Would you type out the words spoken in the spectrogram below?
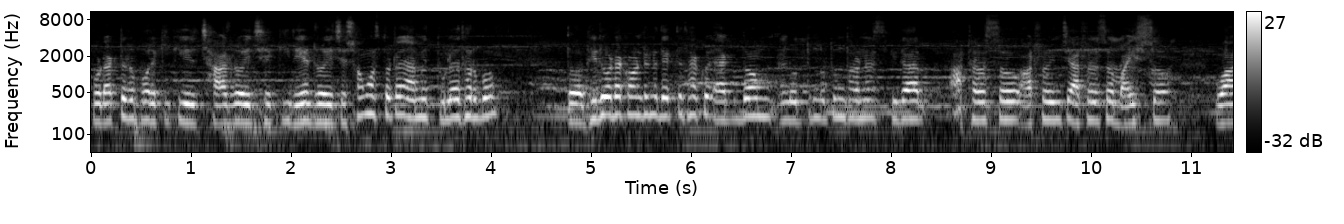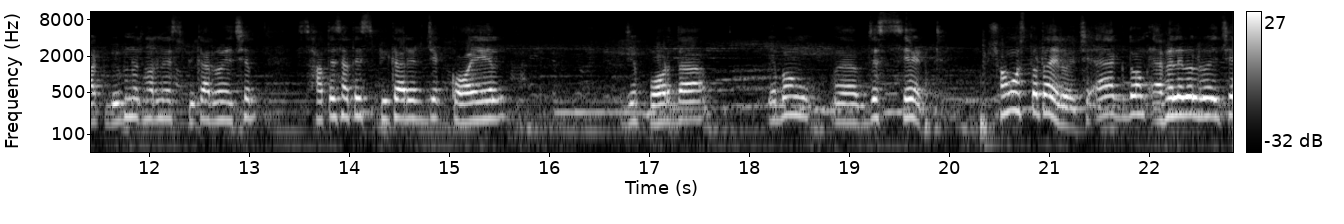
প্রোডাক্টের উপরে কী কী ছাড় রয়েছে, কী রেট রয়েছে, সমস্তটাই আমি তুলে ধরবো। তো ভিডিওটা কন্টিনিউ দেখতে থাকো, একদম নতুন নতুন ধরনের স্পিকার আঠারোশো, আঠেরো ইঞ্চি, আঠারোশো বাইশশো ওয়াট, বিভিন্ন ধরনের স্পিকার রয়েছে। সাথে সাথে স্পিকারের যে কয়েল, যে পর্দা এবং যে সেট, সমস্তটাই রয়েছে, একদম অ্যাভেলেবেল রয়েছে।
